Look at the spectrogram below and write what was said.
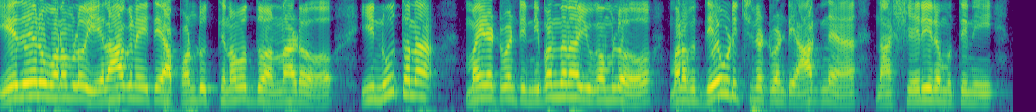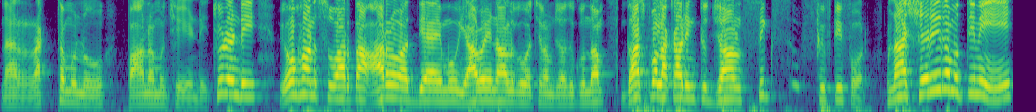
ఏదేను వనంలో ఎలాగునైతే ఆ పండు తినవద్దు అన్నాడో ఈ నూతన మైనటువంటి నిబంధన యుగంలో మనకు దేవుడిచ్చినటువంటి ఆజ్ఞ నా శరీరము తిని నా రక్తమును పానము చేయండి. చూడండి యోహాను సువార్త ఆరో అధ్యాయము యాభై నాలుగు వచనం చదువుకుందాం. Gospel according to John six fifty four నా శరీరము తిని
